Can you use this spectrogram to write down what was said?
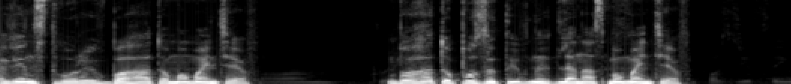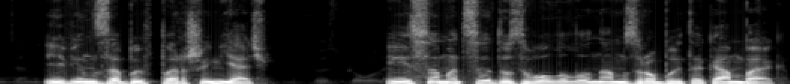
Він створив багато моментів, багато позитивних для нас моментів. І він забив перший м'яч. І саме це дозволило нам зробити камбек.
